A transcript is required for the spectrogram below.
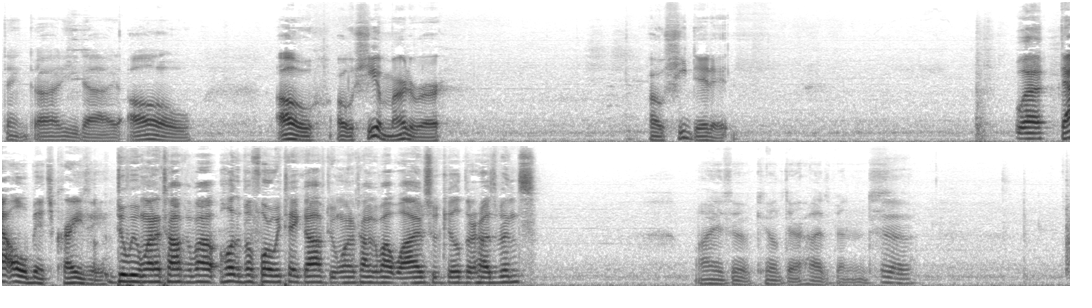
Thank God he died. Oh. Oh. Oh, she a murderer. Oh, she did it. What? That old bitch crazy. Do we want to talk about? Hold it before we take off. Do we want to talk about wives who killed their husbands? Is it killed their husbands? Yeah.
